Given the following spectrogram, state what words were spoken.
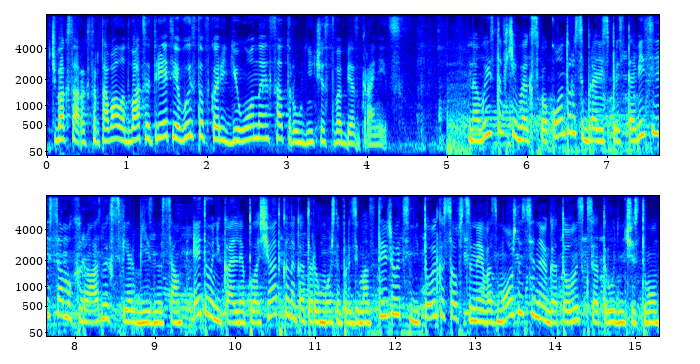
В Чебоксарах стартовала 23-я выставка «Регионы. Сотрудничество без границ». На выставке в Экспо-контур собрались представители самых разных сфер бизнеса. Это уникальная площадка, на которой можно продемонстрировать не только собственные возможности, но и готовность к сотрудничеству.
